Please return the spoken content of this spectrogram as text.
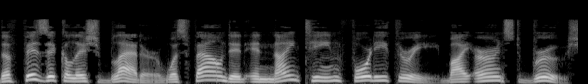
The Physikalische Blätter was founded in 1943 by Ernst Brüche,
